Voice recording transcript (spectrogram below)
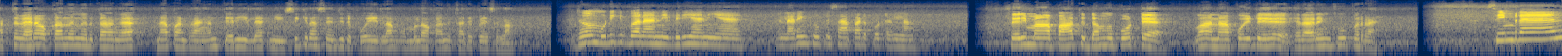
அத்தை வேற உட்காந்துன்னு இருக்காங்க. என்ன பண்ணுறாங்கன்னு தெரியல. நீ சீக்கிரம் செஞ்சுட்டு போயிடலாம் கும்பலாக உட்காந்து கதை பேசலாம். இதோ முடிக்க போறேன் அண்ணி பிரியாணியை. எல்லாரையும் கூப்பிட்டு சாப்பாடு போட்டுடலாம். சரிம்மா பார்த்து டம்மு போட்டு வா நான் போயிட்டு எல்லாரையும் கூப்பிடுறேன். சிம்ரன்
